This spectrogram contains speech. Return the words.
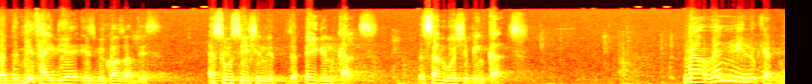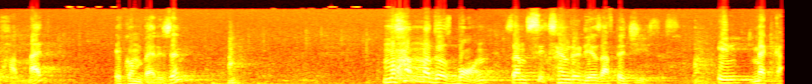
But the myth idea is because of this association with the pagan cults, the sun worshipping cults. Now, when we look at Muhammad, a comparison, Muhammad was born some 600 years after Jesus in Mecca.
